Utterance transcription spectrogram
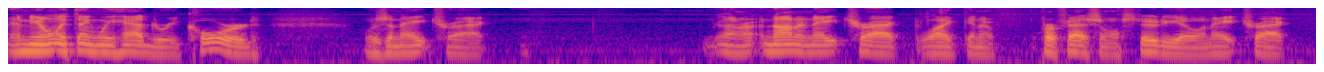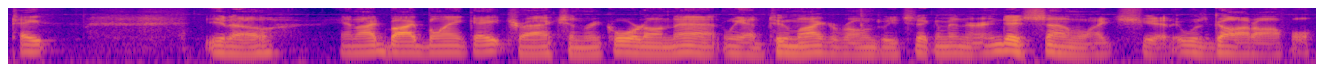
and the only thing we had to record was an 8 track. Uh, not an 8 track like in a professional studio, an 8 track tape, you know. And I'd buy blank 8 tracks and record on that. We had two microphones, we'd stick them in there, and it sounded like shit. It was god awful.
